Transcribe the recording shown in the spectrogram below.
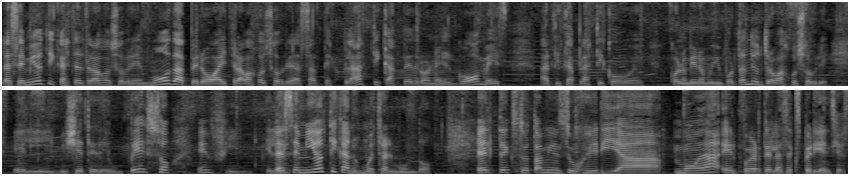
la semiótica. Está el trabajo sobre moda, pero hay trabajos sobre las artes plásticas. Pedro Nel Gómez, artista plástico eh, colombiano muy importante, un trabajo sobre el billete de un peso. En fin, la El- semiótica nos muestra el mundo. El texto también sugería moda, el poder de las experiencias.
